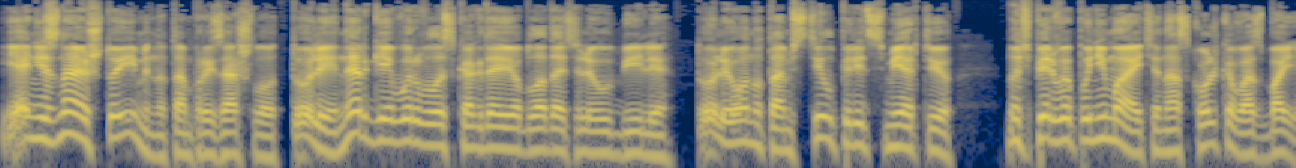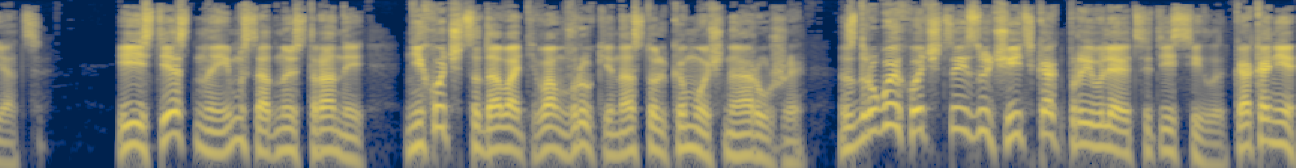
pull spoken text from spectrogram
Я не знаю, что именно там произошло. То ли энергия вырвалась, когда ее обладателя убили, то ли он отомстил перед смертью. Но теперь вы понимаете, насколько вас боятся. И, естественно, им, с одной стороны, не хочется давать вам в руки настолько мощное оружие. С другой, хочется изучить, как проявляются эти силы, как они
